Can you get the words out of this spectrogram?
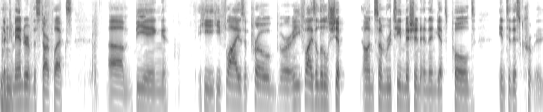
the Mhm. commander of the Starplex, um, being he he flies a probe or he flies a little ship on some routine mission and then gets pulled into this cr- you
